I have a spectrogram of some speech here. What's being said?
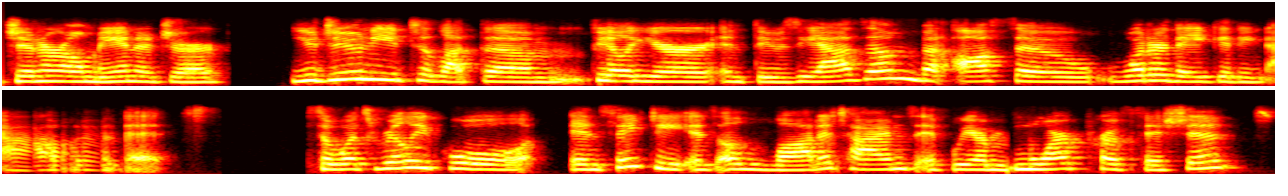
general manager. You do need to let them feel your enthusiasm, but also what are they getting out of it? So, what's really cool in safety is a lot of times if we are more proficient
